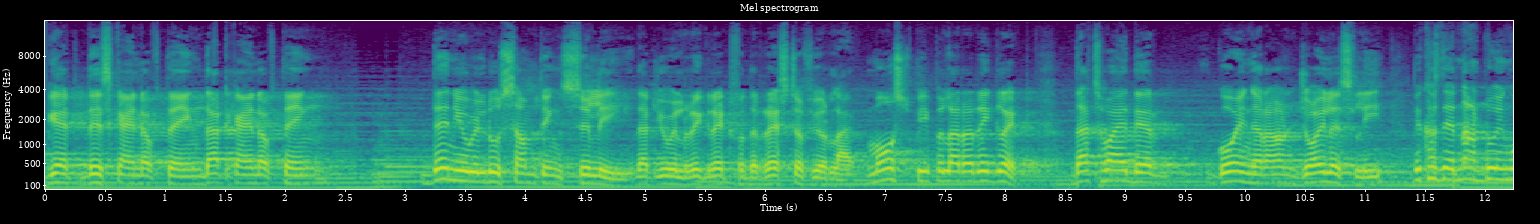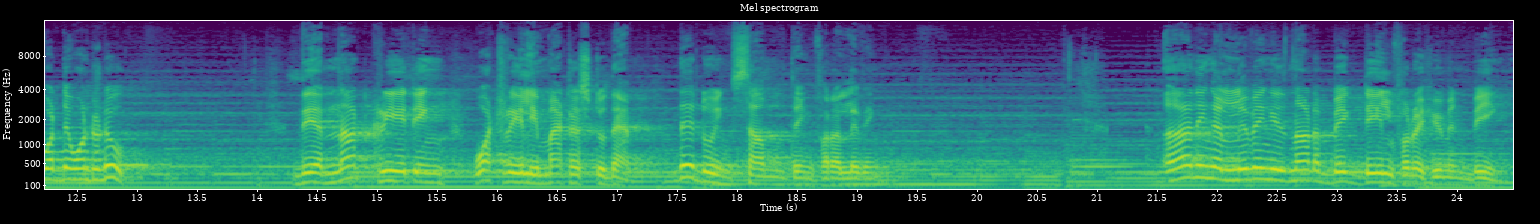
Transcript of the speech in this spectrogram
get this kind of thing, that kind of thing, then you will do something silly that you will regret for the rest of your life. Most people are a regret. That's why they're going around joylessly because they're not doing what they want to do. They are not creating what really matters to them. They're doing something for a living. Earning a living is not a big deal for a human being.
